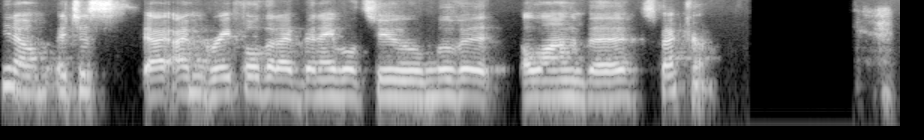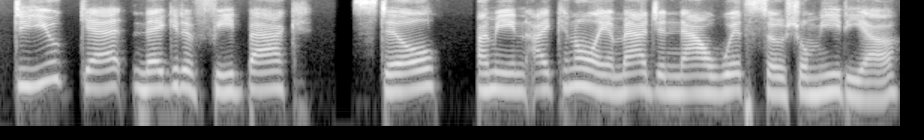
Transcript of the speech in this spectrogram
you know, it just I, I'm grateful that I've been able to move it along the spectrum. Do you get negative feedback still? I mean, I can only imagine now with social media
